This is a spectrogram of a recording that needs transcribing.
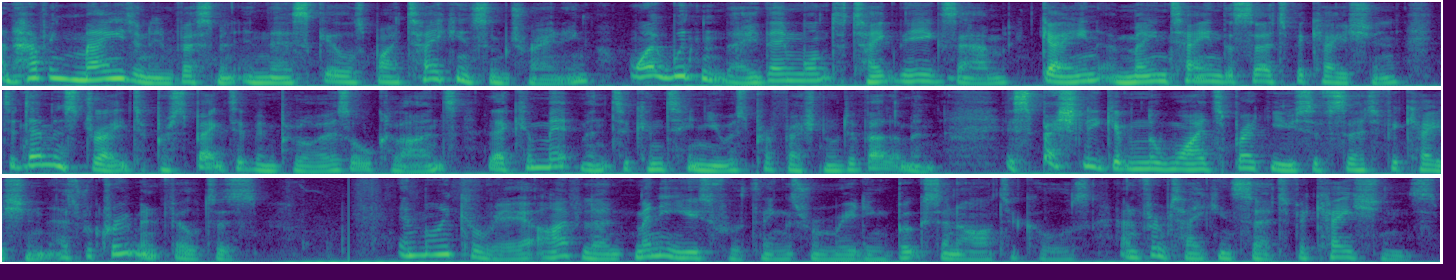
And having made an investment in their skills by taking some training, why wouldn't they then want to take the exam, gain and maintain the certification to demonstrate to prospective employers or clients their commitment to continuous professional development, especially given the widespread use of certification as recruitment filters? In my career, I've learned many useful things from reading books and articles and from taking certifications.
